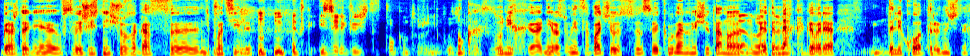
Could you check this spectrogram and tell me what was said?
граждане в своей жизни еще за газ э, не платили. Нет, и за электричество толком тоже не Ну, платят. как у них, они, разумеется, оплачивают свои коммунальные счета, но, Да, но это, это- мягко говоря, далеко от рыночных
